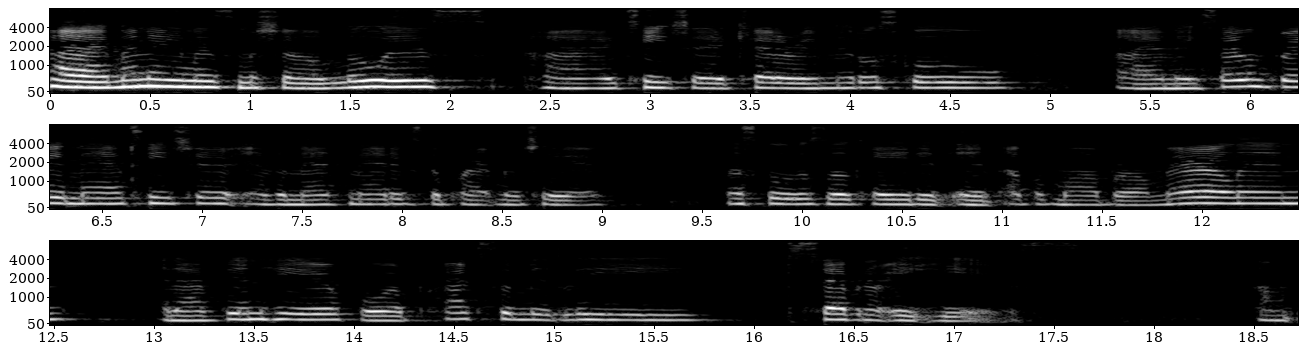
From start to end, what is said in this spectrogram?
Hi, my name is Michelle Lewis. I teach at Kettering Middle School. I am a seventh grade math teacher and the mathematics department chair. My school is located in Upper Marlboro, Maryland, and I've been here for approximately seven or eight years. Um,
